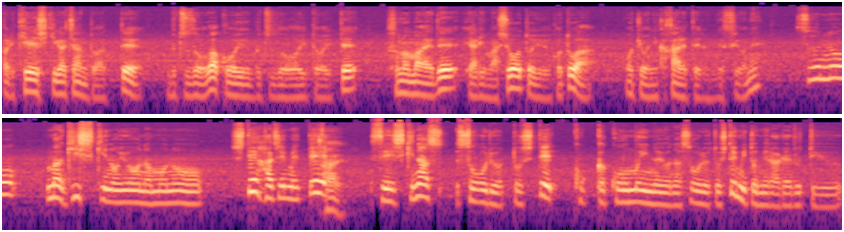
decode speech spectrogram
ぱり形式がちゃんとあって仏像はこういう仏像を置いておいてその前でやりましょうということはお経に書かれてるんですよね。その、まあ、儀式のようなものをして初めて、はい、正式な僧侶として国家公務員のような僧侶として認められるっていう。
